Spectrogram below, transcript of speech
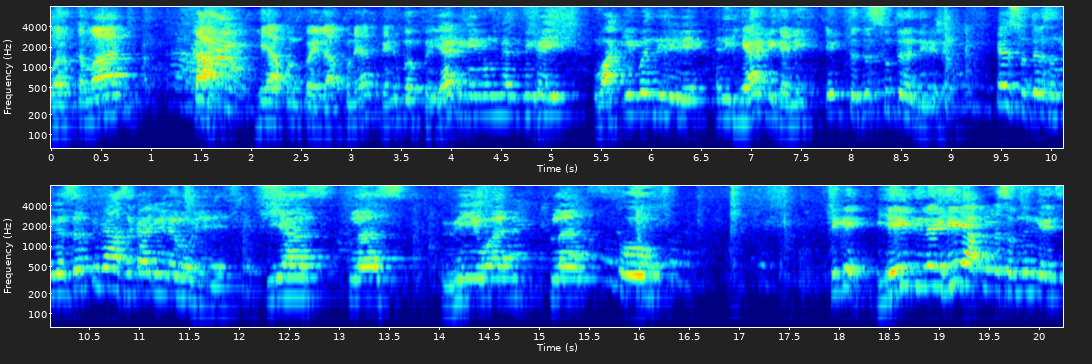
वर्तमान काळ. हे आपण पहिलं आपण या ठिकाणी बघतो या ठिकाणी मग मी काही वाक्य पण दिलेली आहे आणि ह्या ठिकाणी एक तुझं सूत्र दिलेलं आहे. हे सूत्र समजलं सर तुम्ही असं काय लिहिलं म्हणजे S plus V one plus O ठीक आहे? हे दिलं हे आपल्याला समजून घ्यायचं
